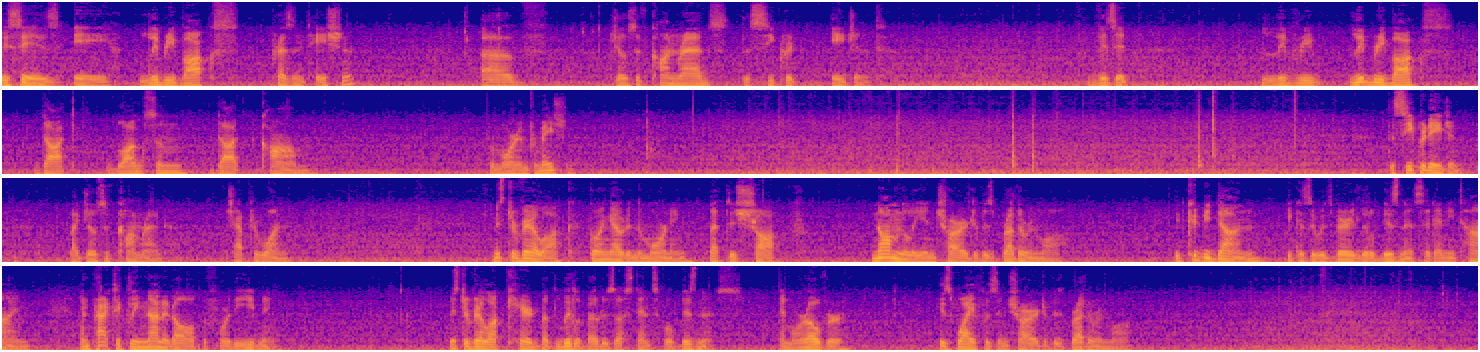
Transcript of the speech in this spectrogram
This is a LibriVox presentation of Joseph Conrad's The Secret Agent. Visit Libri, LibriVox.blogsome.com for more information. The Secret Agent by Joseph Conrad, Chapter 1 Mr. Verloc, going out in the morning, left his shop nominally in charge of his brother-in-law. It could be done, because there was very little business at any time, and practically none at all before the evening. Mr. Verloc cared but little about his ostensible business, and moreover, his wife was in charge of his brother-in-law.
